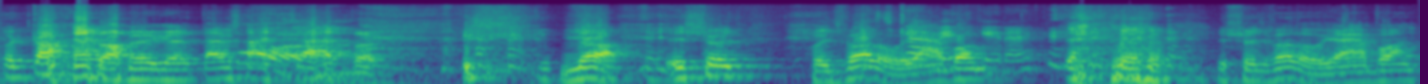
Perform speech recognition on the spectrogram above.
a kamera mögöttem, látjátok? Na, és hogy, hogy valójában, és hogy valójában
